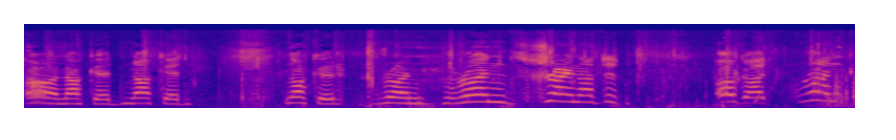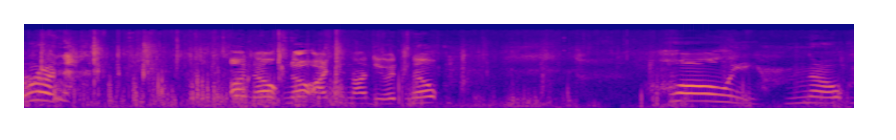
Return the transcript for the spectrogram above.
Oh, not good. Not good. Not good. Run, run, try not to. Oh god, run, run. Oh no, no, I cannot do it. Nope. Holy, nope.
